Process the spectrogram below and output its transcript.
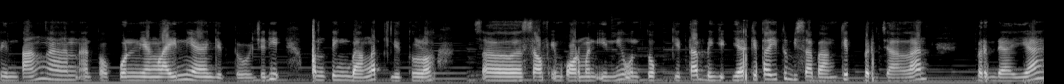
rintangan ataupun yang lainnya gitu. Jadi penting banget gitu loh self empowerment ini untuk kita biar kita itu bisa bangkit berjalan berdaya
